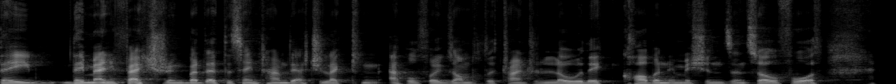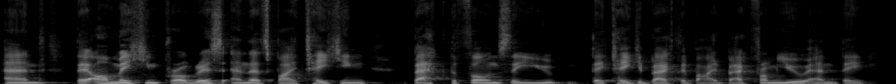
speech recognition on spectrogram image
they they manufacturing but at the same time they actually like apple for example they're trying to lower their carbon emissions and so forth. And they are making progress and that's by taking back the phones that you they take it back they buy it back from you and they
